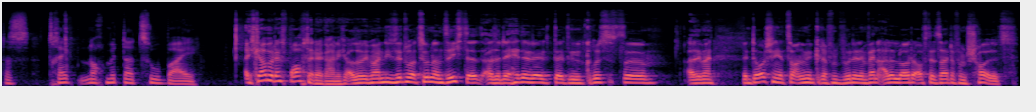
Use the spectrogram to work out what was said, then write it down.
Das trägt noch mit dazu bei. Ich glaube, das braucht er da gar nicht. Also ich meine, die Situation an sich, also der hätte der, der größte, also ich meine, wenn Deutschland jetzt so angegriffen würde, dann wären alle Leute auf der Seite von Scholz.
